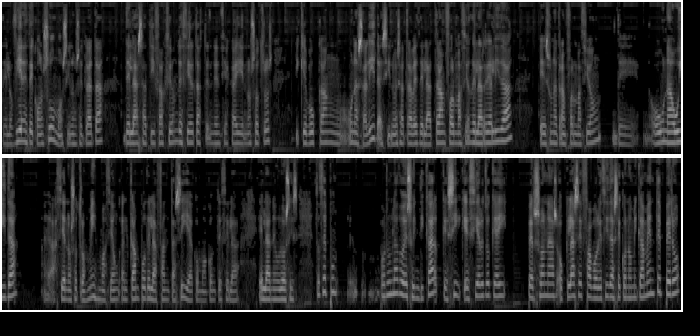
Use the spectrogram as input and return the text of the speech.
de los bienes de consumo, sino se trata de la satisfacción de ciertas tendencias que hay en nosotros y que buscan una salida. Y si no es a través de la transformación de la realidad, es una transformación de, o una huida eh, hacia nosotros mismos, hacia el campo de la fantasía, como acontece la, en la neurosis. Entonces, por un lado, eso, indicar que sí, que es cierto que hay personas o clases favorecidas económicamente, pero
